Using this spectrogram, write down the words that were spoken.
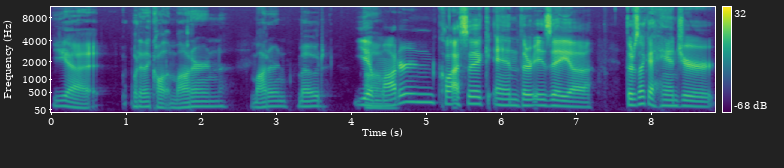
Yeah, what do they call it? Modern modern mode? Yeah, Um, modern, classic, and there is a uh there's like a hand your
